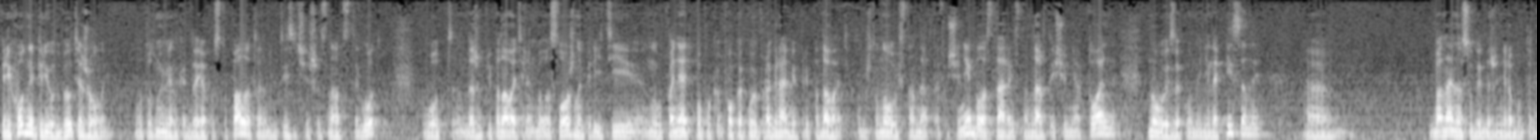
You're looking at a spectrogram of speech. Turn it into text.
Переходный период был тяжелый. На тот момент, когда я поступал, это 2016 год, Вот, даже преподавателям было сложно перейти, ну, понять, по, по, по какой программе преподавать, потому что новых стандартов еще не было, старые стандарты еще не актуальны, новые законы не написаны, э, банально суды даже не работали.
